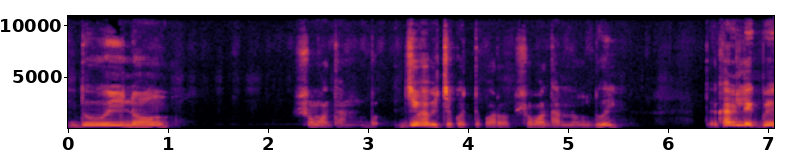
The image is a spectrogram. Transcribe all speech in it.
দুই নং সমাধান, যেভাবে ইচ্ছে করতে পারো, সমাধান নং দুই। তো এখানে লিখবে,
